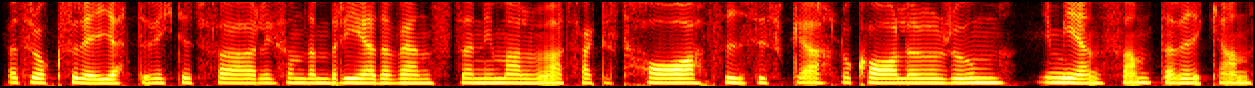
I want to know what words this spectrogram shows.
Jag tror också det är jätteviktigt för liksom den breda vänstern i Malmö att faktiskt ha fysiska lokaler och rum gemensamt där vi kan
